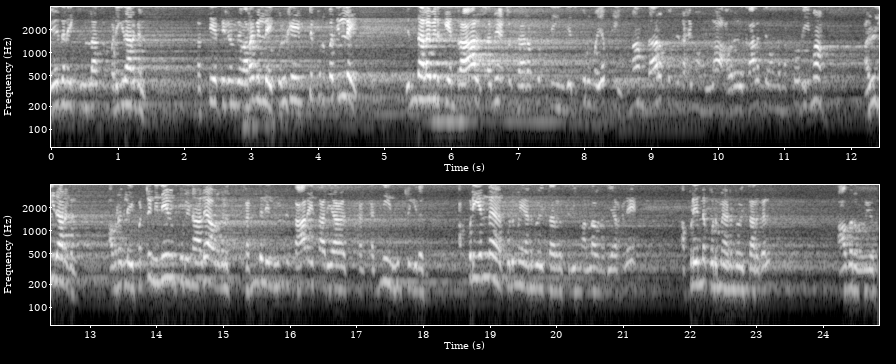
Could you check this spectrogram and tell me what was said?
வேதனைக்கு உள்ளாக்கப்படுகிறார்கள் சத்தியத்திலிருந்து வரவில்லை கொள்கையை விட்டுக் கொடுப்பதில்லை. எந்த அளவிற்கு என்றால் சமயத்து தாரகுத்னி எத்குரு வயப்கி இமாம் தாரகுத்னி ரஹிமஹுல்லா அவர்கள் காலத்தில் வந்த மற்றொரு இமாம் அழுகிறார்கள். அவர்களை பற்றி நினைவு கூறினாலே அவர்களுக்கு கண்களில் இருந்து தாரை தாரையாக க- கண்ணீர் ஊற்றுகிறது. அப்படி என்ன கொடுமை அனுபவித்தார்கள் தெரியுமா அல்லாஹ் நடிகார்களே அப்படி என்ன கொடுமை அனுபவித்தார்கள்? அவருடைய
